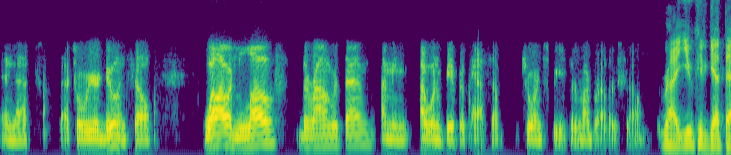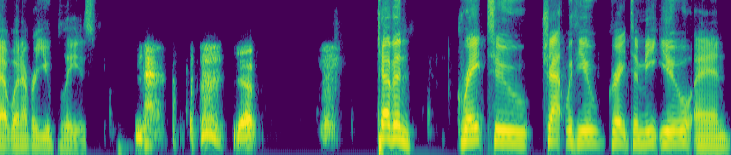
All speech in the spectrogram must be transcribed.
And that's that's what we were doing. So while I would love the round with them, I mean, I wouldn't be able to pass up Jordan Spieth or my brother. So Right. You could get that whenever you please. Yeah. yep. Kevin, great to chat with you. Great to meet you and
